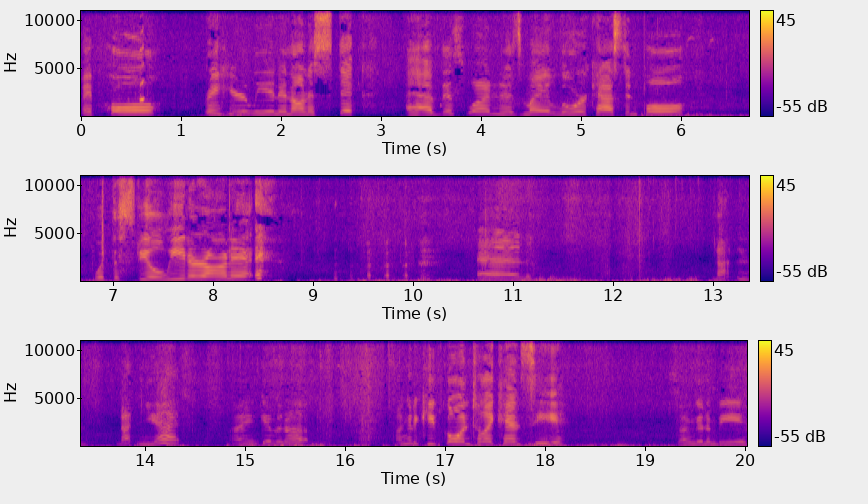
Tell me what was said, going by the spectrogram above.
my pole right here leaning on a stick. I have this one as my lure casting pole with the steel leader on it. and nothing, nothing yet. I ain't giving up. I'm gonna keep going until I can't see. So I'm gonna be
